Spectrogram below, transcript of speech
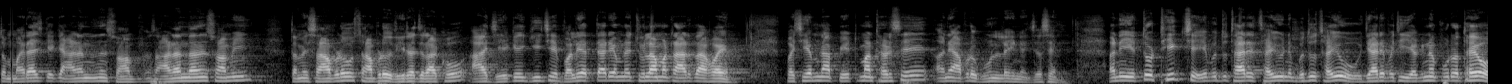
તો મહારાજ કહે કે આનંદાનંદ સ્વામી આનંદાનંદ સ્વામી, તમે સાંભળો સાંભળો, ધીરજ રાખો. આ જે કંઈ ઘી છે ભલે અત્યારે એમને ચૂલામાં ટાળતા હોય પછી એમના પેટમાં ઠરશે અને આપણો ગુણ લઈને જશે અને એ તો ઠીક છે, એ બધું થારે થયું ને બધું થયું, જ્યારે પછી યજ્ઞ પૂરો થયો,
